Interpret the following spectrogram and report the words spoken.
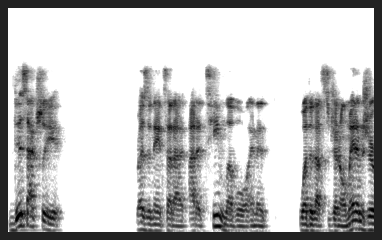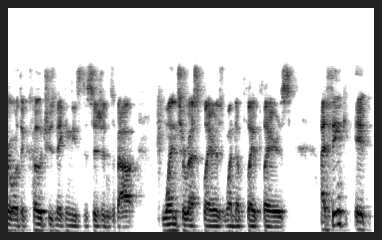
this actually resonates at a at a team level, and it, whether that's the general manager or the coach who's making these decisions about when to rest players, when to play players. I think it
